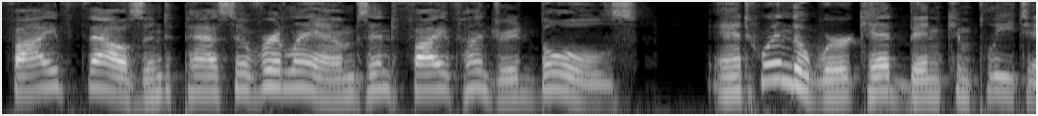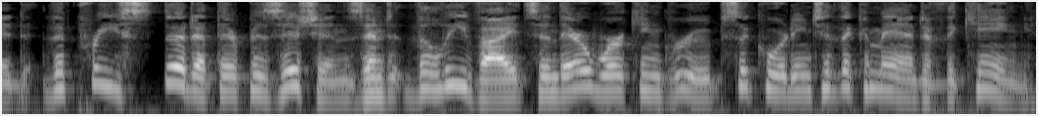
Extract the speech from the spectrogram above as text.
five thousand Passover lambs and five hundred bulls. And when the work had been completed, the priests stood at their positions, and the Levites in their working groups according to the command of the king.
